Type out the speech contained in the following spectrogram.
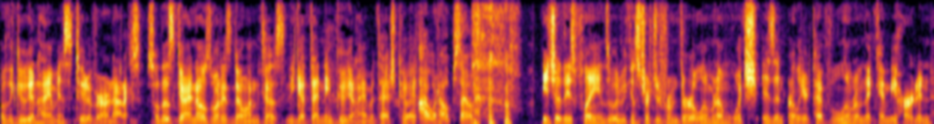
of the Guggenheim Institute of Aeronautics. So this guy knows what he's doing because you get that name Guggenheim attached to it. I would hope so. Each of these planes would be constructed from duraluminum, which is an earlier type of aluminum that can be hardened.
